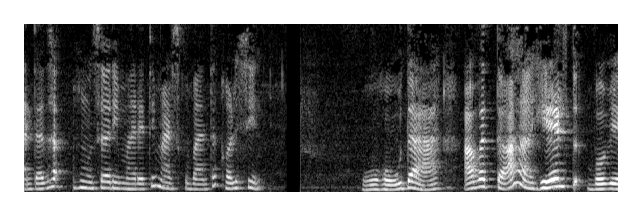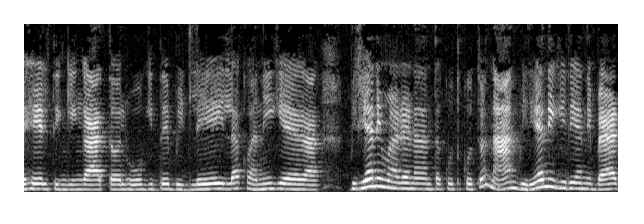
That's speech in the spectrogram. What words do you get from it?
ಎಂಥದ ಹ್ಞೂ ಸರಿ ಮಾರೈತಿ ಮಾಡಿಸ್ಕೊಬಾ ಅಂತ ಕಳಿಸೀನಿ. ಓ, ಹೌದಾ? ಅವತ್ತ ಹೇಳ್ತು, ಭವ್ಯ ಹೇಳ್ತು ಹಿಂಗೆ ಹಿಂಗೆ ಆಯ್ತು, ಅಲ್ಲಿ ಹೋಗಿದ್ದೆ, ಬಿಡಲೇ ಇಲ್ಲ ಕೊನೆಗೆ. ಬಿರಿಯಾನಿ ಮಾಡೋಣ ಅಂತ ಕೂತ್ ಕೂತು ನಾನು ಬಿರಿಯಾನಿ ಗಿರಿಯಾನಿ ಬೇಡ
